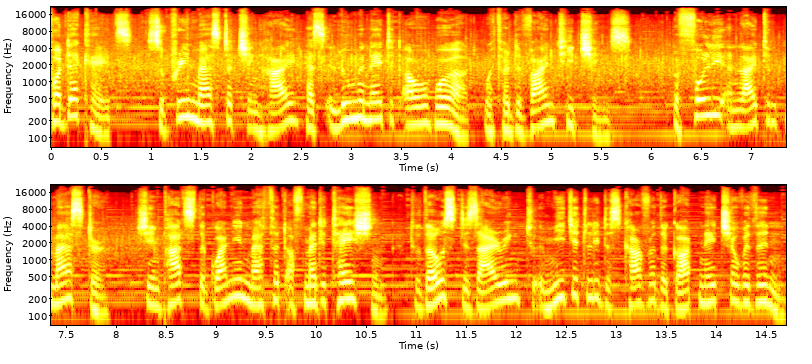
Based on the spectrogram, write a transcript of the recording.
For decades, Supreme Master Ching Hai has illuminated our world with her divine teachings. A fully enlightened master, she imparts the Guanyin method of meditation to those desiring to immediately discover the God nature within,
